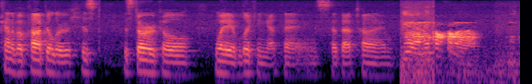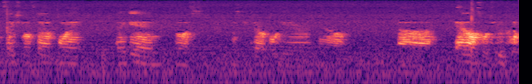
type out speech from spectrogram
kind of a popular his- historical way of looking at things at that time. Yeah, and they come from a dispensational standpoint. And again, you let's, let's be careful here, you know, uh, and also truthful.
